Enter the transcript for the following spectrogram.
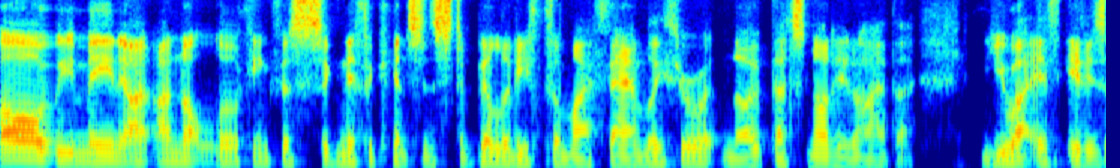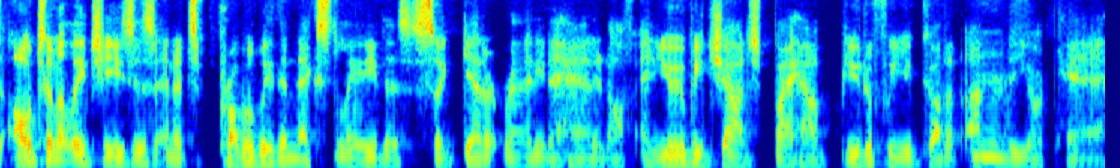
oh, you mean I, am not looking for significance and stability for my family through it? No, that's not it either. You are, if it is ultimately Jesus and it's probably the next leaders. So get it ready to hand it off. And you'll be judged by how beautiful you got it mm. under your care.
